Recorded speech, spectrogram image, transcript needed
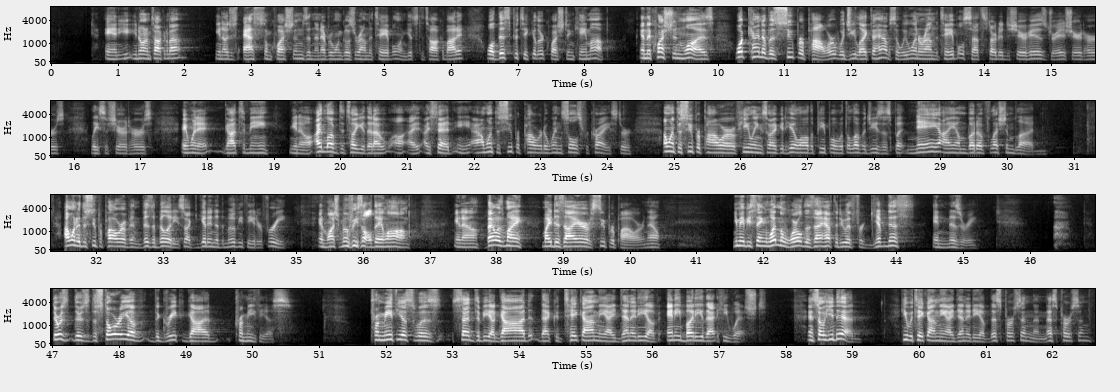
And you, you know what I'm talking about? you know, just ask some questions and then everyone goes around the table and gets to talk about it. Well, this particular question came up. And the question was, what kind of a superpower would you like to have? So we went around the table. Seth started to share his, Drea shared hers, Lisa shared hers. And when it got to me, you know, I'd love to tell you that I, I, I said, eh, I want the superpower to win souls for Christ, or I want the superpower of healing so I could heal all the people with the love of Jesus, but nay, I am but of flesh and blood. I wanted the superpower of invisibility so I could get into the movie theater free and watch movies all day long. You know, that was my, my desire of superpower. Now, you may be saying, what in the world does that have to do with forgiveness and misery? There was, there's the story of the Greek god Prometheus. Prometheus was said to be a god that could take on the identity of anybody that he wished. And so he did. He would take on the identity of this person, then this person.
